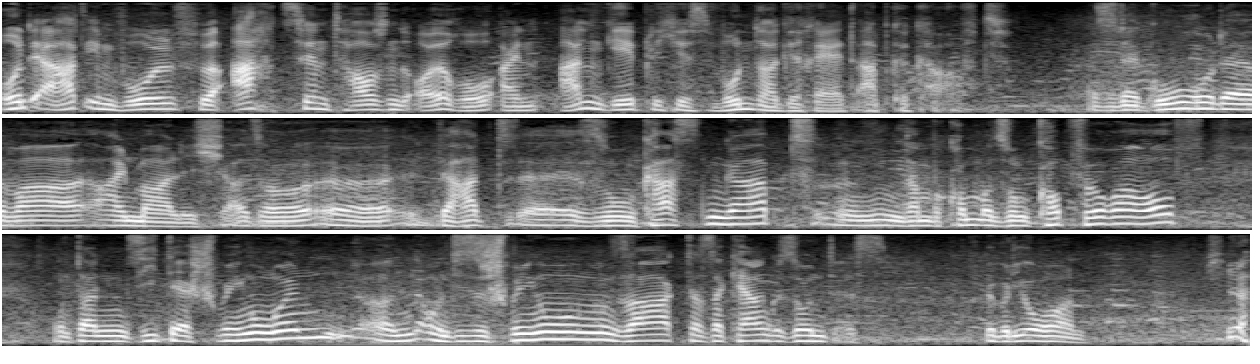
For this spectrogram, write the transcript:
Und er hat ihm wohl für 18.000 Euro ein angebliches Wundergerät abgekauft. Also der Guru, der war einmalig. Also äh, der hat äh, so einen Kasten gehabt, und dann bekommt man so einen Kopfhörer auf und dann sieht der Schwingungen und, und diese Schwingungen sagt, dass der Kern gesund ist. Über die Ohren. Ja,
